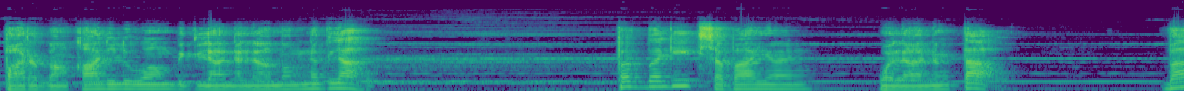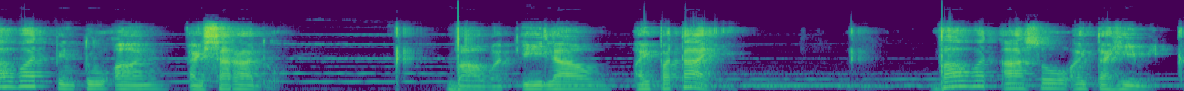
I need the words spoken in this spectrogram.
para bang kaluluwang bigla na lamang naglaho. Pagbalik sa bayan, wala ng tao. Bawat pintuan ay sarado. Bawat ilaw ay patay. Bawat aso ay tahimik.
